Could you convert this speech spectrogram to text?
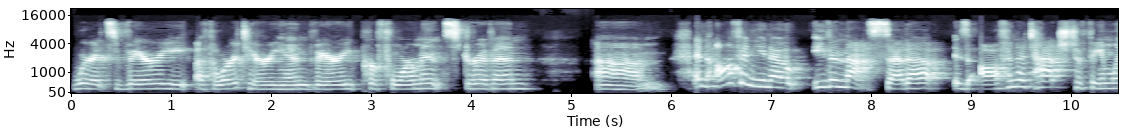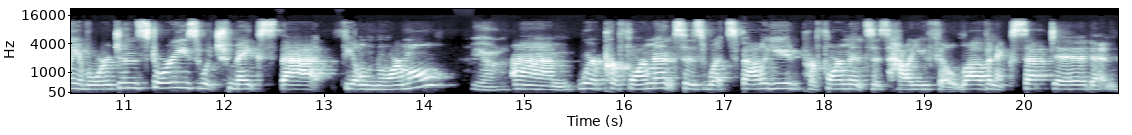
where it's very authoritarian, very performance driven. Um, and often, you know, even that setup is often attached to family of origin stories, which makes that feel normal. Yeah. Um, where performance is what's valued, performance is how you feel loved and accepted. And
